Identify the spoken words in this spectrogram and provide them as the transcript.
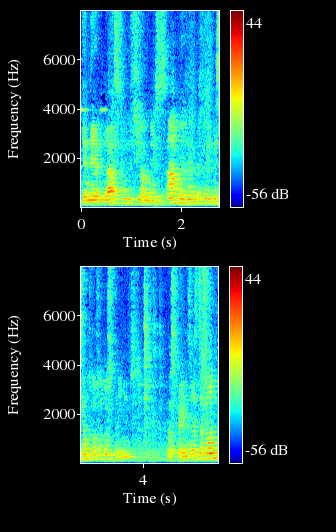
tener las funciones? Ah, decíamos los otros experimentos. Los experimentos, estos son,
